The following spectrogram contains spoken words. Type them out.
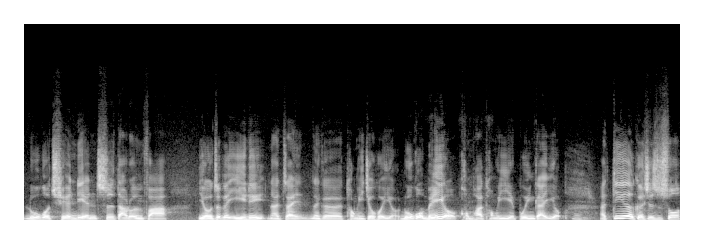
如果全联吃大润发有这个疑虑，那在那个统一就会有；如果没有，恐怕统一也不应该有。那第二个就是说。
